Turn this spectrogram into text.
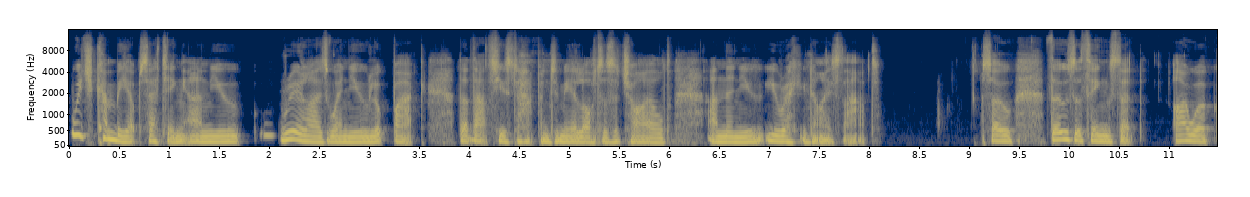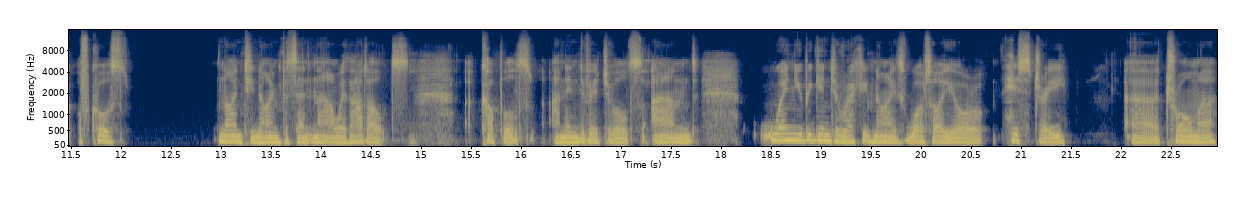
which can be upsetting. And you realize when you look back that that's used to happen to me a lot as a child and then you you recognize that so those are things that i work of course 99% now with adults couples and individuals and when you begin to recognize what are your history uh, trauma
